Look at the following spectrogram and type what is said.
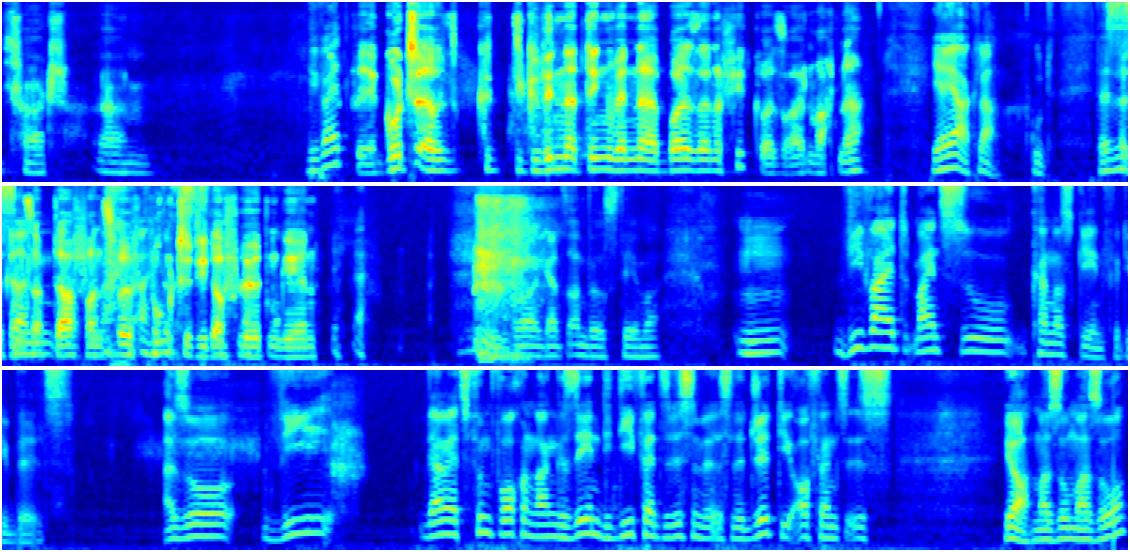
Charge. Ähm, wie weit? Gut, äh, die gewinnen das Ding, wenn der Boy seine Feed Goals reinmacht, ne? Ja, ja, klar. Gut. Das ist ganz dann ab davon zwölf Punkte, die da flöten gehen. ja. Aber ein ganz anderes Thema. Hm, wie weit meinst du, kann das gehen für die Bills? Also, wie. Wir haben jetzt fünf Wochen lang gesehen, die Defense wissen wir ist legit, die Offense ist ja mal so, mal so.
